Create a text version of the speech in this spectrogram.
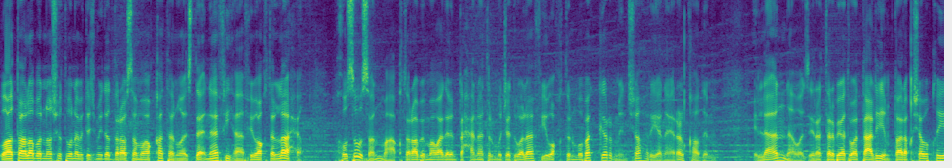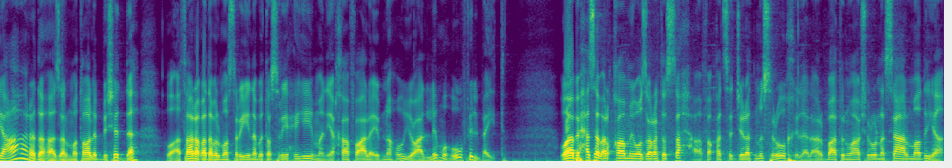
وطالب الناشطون بتجميد الدراسة مؤقتا واستئنافها في وقت لاحق. خصوصا مع اقتراب موعد الامتحانات المجدولة في وقت مبكر من شهر يناير القادم. إلا أن وزير التربية والتعليم طارق شوقي عارض هذا المطالب بشدة وأثار غضب المصريين بتصريحه من يخاف على ابنه يعلمه في البيت. وبحسب أرقام وزارة الصحة فقد سجلت مصر خلال 24 ساعة الماضية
